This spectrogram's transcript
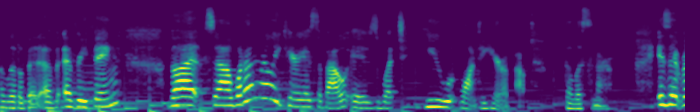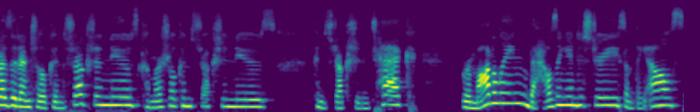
a little bit of everything. But uh, what I'm really curious about is what you want to hear about, the listener. Is it residential construction news, commercial construction news, construction tech, remodeling, the housing industry, something else?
